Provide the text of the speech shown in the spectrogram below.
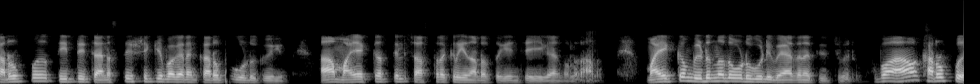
കറുപ്പ് തീറ്റിച്ച് അനസ്തീഷയ്ക്ക് പകരം കറുപ്പ് കൊടുക്കുകയും ആ മയക്കത്തിൽ ശസ്ത്രക്രിയ നടത്തുകയും ചെയ്യുക എന്നുള്ളതാണ്. മയക്കം വിടുന്നതോടുകൂടി വേദന തിരിച്ചു വരും. അപ്പോൾ ആ കറുപ്പ്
